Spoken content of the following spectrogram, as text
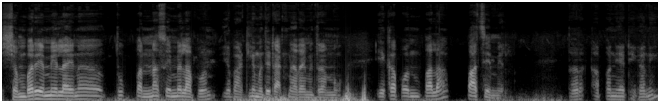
शंभर एम एल आहे ना तो पन्नास एम एल आपण या बाटलीमध्ये टाकणार आहे मित्रांनो. एका पंपाला पाच एम एल तर आपण या ठिकाणी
